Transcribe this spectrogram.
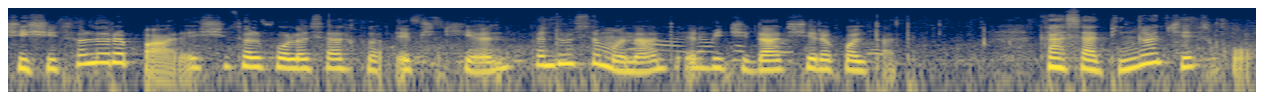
ci și să-l repare și să-l folosească eficient pentru semănat, erbicidat și recoltat. Ca să atingă acest scop,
